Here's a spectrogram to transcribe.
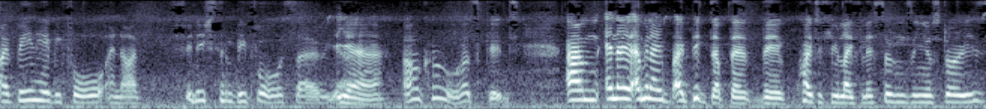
I've been here before and I've finished them before. So yeah, Yeah. Oh, cool. That's good. Um, and I, I mean, I, I picked up that there are quite a few life lessons in your stories,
